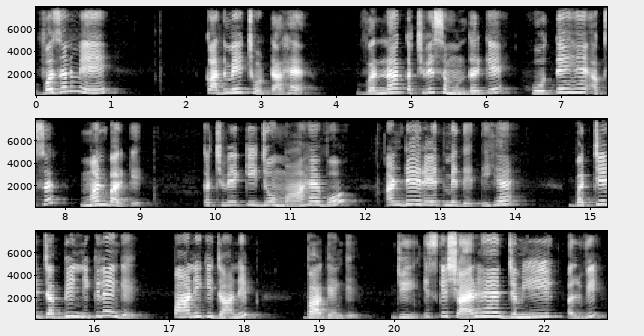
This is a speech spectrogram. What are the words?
वज़न में कद में छोटा है, वरना कछुए समुंदर के होते हैं अक्सर मन भर के। कछुए की जो माँ है वो अंडे रेत में देती है। बच्चे जब भी निकलेंगे, पानी की जानिब भागेंगे। जी, इसके शायर हैं जमील अलवी।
